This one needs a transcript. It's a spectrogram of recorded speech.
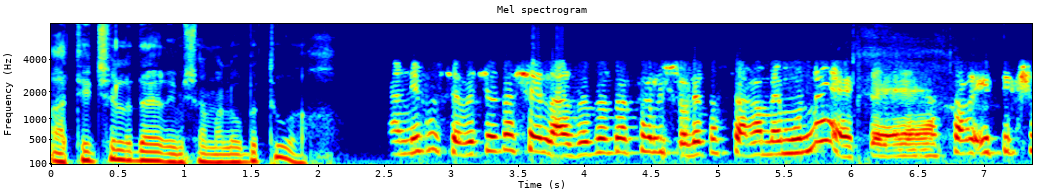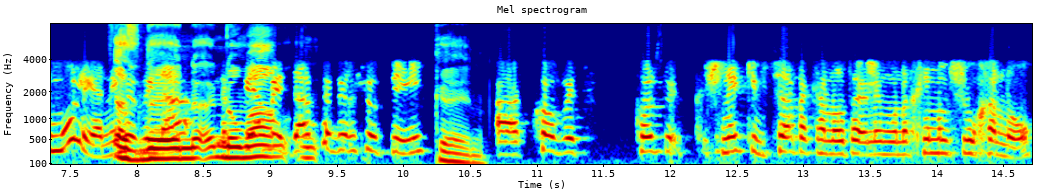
והעתיד של הדיירים שם לא בטוח. אני חושבת שאת השאלה הזאת אתה צריך לשאול את השר הממונה, את השר איציק שמולי. אני מבינה, לפי המידע שברשותי, כן. הקובץ כל, שני קבצי התקנות האלה מונחים על שולחנו,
